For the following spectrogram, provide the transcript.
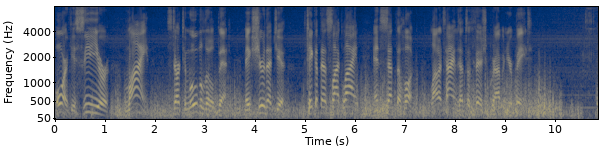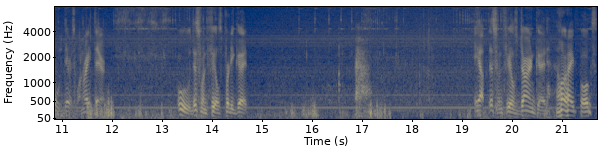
Or if you see your line start to move a little bit, make sure that you take up that slack line and set the hook. A lot of times that's a fish grabbing your bait. There's one right there. Ooh, this one feels pretty good. Yep, this one feels darn good. All right, folks.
